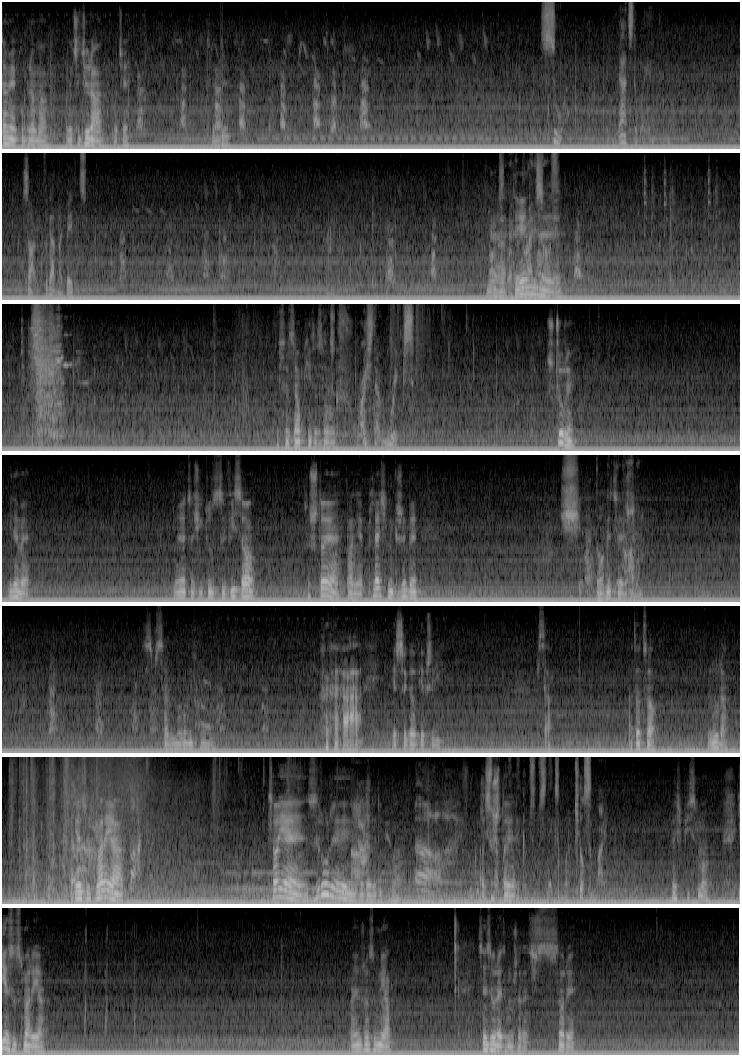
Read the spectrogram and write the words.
Tam jak brama. Znaczy dziura w płocie. Tędy. Sewer. That's the way in. Sorry, forgot my bathing suit. Ja, Looks like I could pry tędy. Się zamknij za sobą. Jesus Christ, that reeks. Szczury. Idziemy. No coś ich tu zwiso. Cóż to je, panie? Pleśń, grzyby. Shit, dog a coś. Z psami mogą być problemy. Jeszcze go opieprzyli. Psa. A to co? Rura. Jezus Maria! Co je? Z rury wodę wydupiła. A cóż to by je? and pick up some sticks, I'm gonna kill somebody. Weź pismo. Jezus Maria. A już rozumiem. Cenzurę to muszę dać. Sorry.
